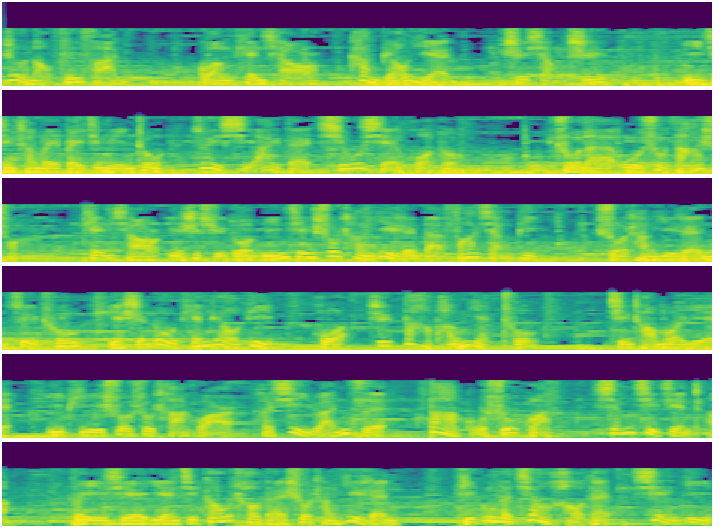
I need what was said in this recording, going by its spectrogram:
热闹非凡。逛天桥、看表演、吃小吃，已经成为北京民众最喜爱的休闲活动。除了武术杂耍，天桥也是许多民间说唱艺人的发祥地。说唱艺人最初也是露天撂地或支大棚演出。清朝末叶，一批说书茶馆和戏园子、大鼓书馆相继建成，为一些演技高超的说唱艺人提供了较好的现役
